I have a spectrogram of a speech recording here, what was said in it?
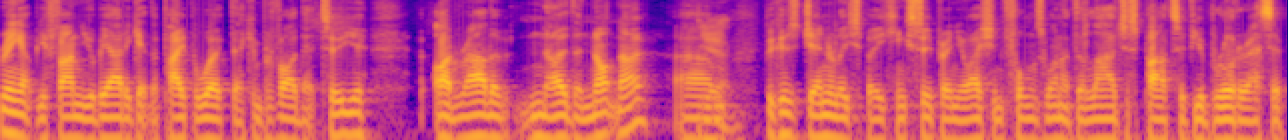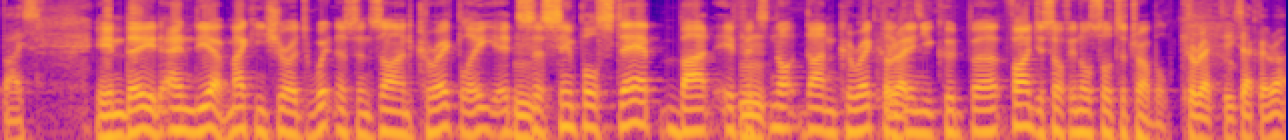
ring up your fund. You'll be able to get the paperwork. They can provide that to you. I'd rather know than not know um, Yeah. because generally speaking, superannuation forms one of the largest parts of your broader asset base. Indeed. And yeah, making sure it's witnessed and signed correctly. It's a simple step, but if it's not done correctly, Correct. then you could uh, find yourself in all sorts of trouble. Correct, exactly right.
